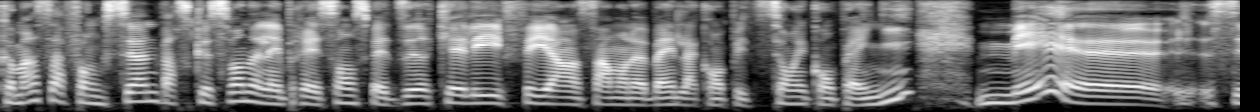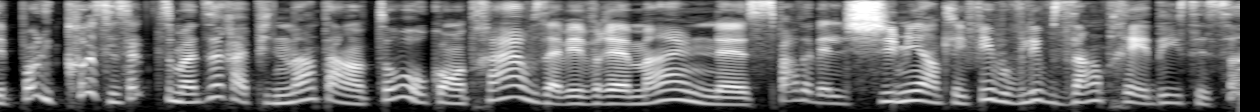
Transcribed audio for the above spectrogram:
comment ça fonctionne, parce que souvent, on a l'impression, on se fait dire que les filles ensemble, on a bien de la compétition et compagnie, mais euh, c'est pas le cas. C'est ça que tu m'as dit rapidement tantôt. Au contraire, vous avez vraiment une super de belle chimie entre les filles. Vous voulez vous entraider, c'est ça?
